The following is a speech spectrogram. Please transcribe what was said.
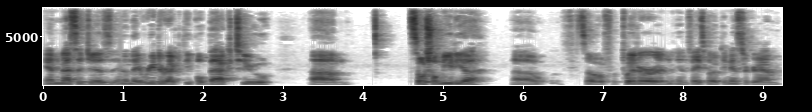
and messages, and then they redirect people back to um, social media. Uh, so for Twitter and, and, Facebook and Instagram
